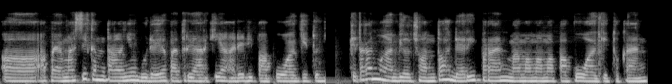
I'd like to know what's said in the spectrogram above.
uh, apa ya masih kentalnya budaya patriarki yang ada di Papua gitu. Kita kan mengambil contoh dari peran mama-mama Papua gitu kan.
